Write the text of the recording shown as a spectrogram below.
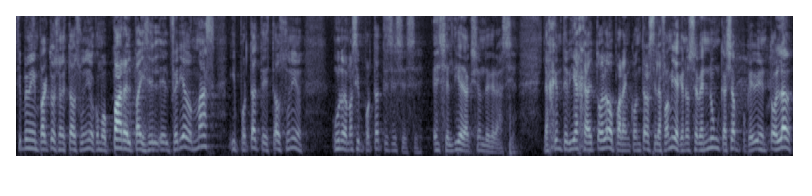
Siempre me impactó eso en Estados Unidos, como para el país, el feriado más importante de Estados Unidos uno de los más importantes es ese, es el Día de Acción de Gracia. La gente viaja de todos lados para encontrarse la familia, que no se ven nunca ya porque viven en todos lados.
